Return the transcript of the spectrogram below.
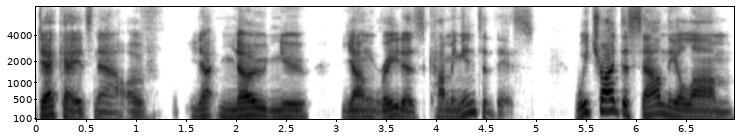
decades now of no new young readers coming into this. We tried to sound the alarm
